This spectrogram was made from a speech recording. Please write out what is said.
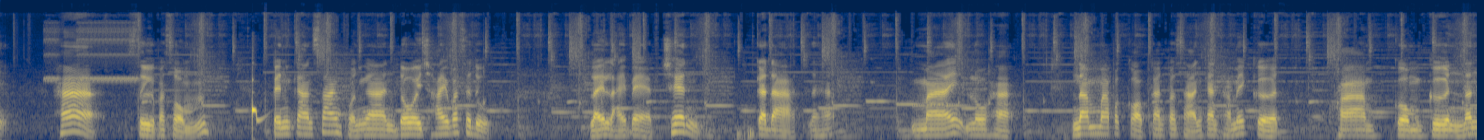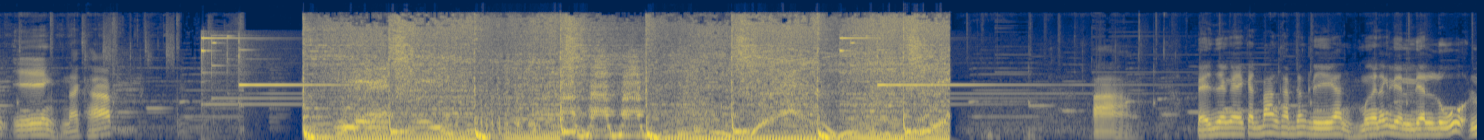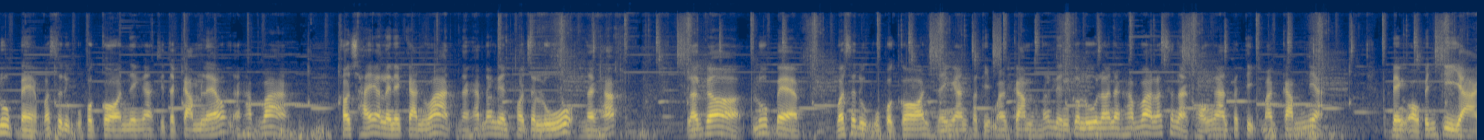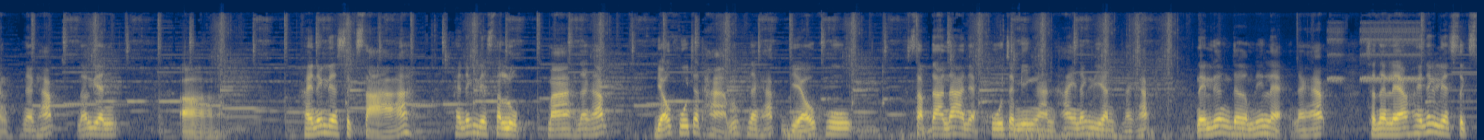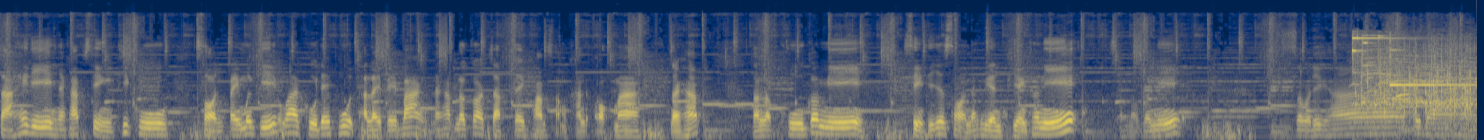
5. สื่อผสม เป็นการสร้างผลงานโดยใช้วัสดุ หลายๆ แบบ เช่น กระดาษนะฮะไม้โลหะนำมาประกอบการประสานกันทำให้เกิดความกลมกลืนนั่นเองนะครับ อ่า เป็นยังไงกันบ้างครับนักเรียน เมื่อนักเรียนเรียนรู้รูปแบบวัสดุอุปกรณ์ในงานจิตรกรรมแล้วนะครับ ว่าเขาใช้อะไรในการวาดนะครับ นักเรียนพอจะรู้นะครับ แล้วก็รูปแบบวัสดุอุปกรณ์ในงานประติมากรรม นักเรียนก็รู้แล้วนะครับ ว่าลักษณะของงานประติมากรรมเนี่ยแบ่งออกเป็นกี่อย่างนะครับ นักเรียนให้นักเรียนศึกษา ให้นักเรียนสรุปมานะครับ เดี๋ยวครูจะถามนะครับ เดี๋ยวครูสัปดาห์หน้าเนี่ยครูจะมีงานให้นักเรียนนะครับ ในเรื่องเดิมนี่แหละนะครับฉะนั้นแล้วให้นักเรียนศึกษาให้ดีนะครับ สิ่งที่ครูสอนไปเมื่อกี้ว่าครูได้พูดอะไรไปบ้างนะครับ แล้วก็จับใจความสำคัญออกมานะครับสำหรับครูก็มีสิ่งที่จะสอนนักเรียนเพียงเท่านี้สำหรับวันนี้ สวัสดีครับบ๊ายบาย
